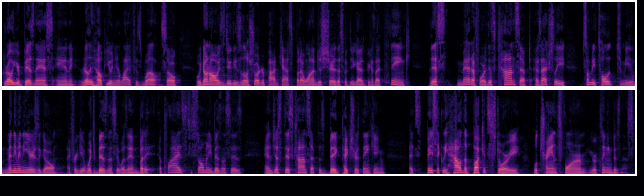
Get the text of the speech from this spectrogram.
grow your business and really help you in your life as well. So, we don't always do these little shorter podcasts, but I want to just share this with you guys because I think this metaphor, this concept, has actually somebody told it to me many, many years ago. I forget which business it was in, but it applies to so many businesses. And just this concept, this big picture thinking, it's basically how the bucket story will transform your cleaning business.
